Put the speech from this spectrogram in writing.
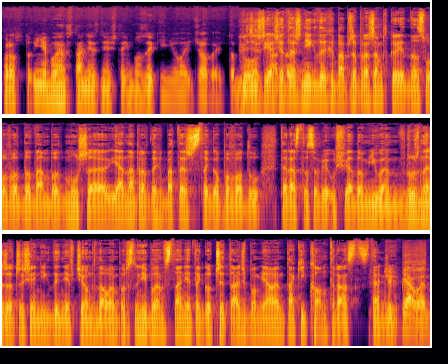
po prostu i nie byłem w stanie znieść tej muzyki new age'owej. To Widzisz, ja się też nigdy chyba, przepraszam, tylko jedno słowo dodam, bo muszę. Ja naprawdę chyba też z tego powodu teraz to sobie uświadomiłem. W różne rzeczy się nigdy nie wciągnąłem, po prostu nie byłem w stanie tego czytać, bo miałem taki kontrast z tymi... Ja cierpiałem,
